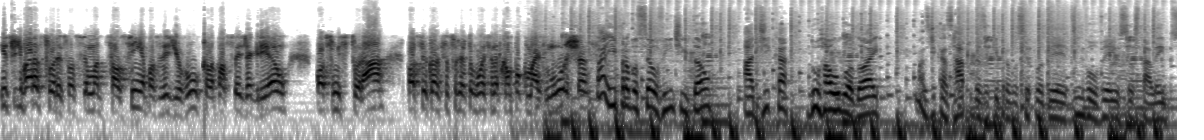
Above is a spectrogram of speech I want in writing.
Isso de várias folhas. Posso fazer uma salsinha, posso fazer de rúcula, posso fazer de agrião, posso misturar. Posso fazer quando essas folhas estão começando a ficar um pouco mais murchas. Tá aí para você ouvinte, então, a dica do Raul Godoy. Umas dicas rápidas aqui para você poder desenvolver os seus talentos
